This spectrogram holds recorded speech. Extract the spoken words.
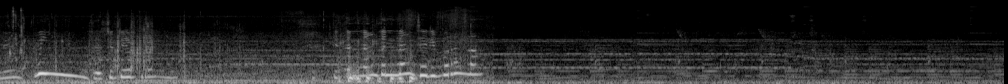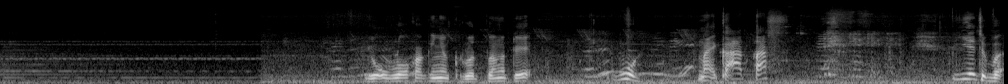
Dia. Wing, jadi dia berenang. Ditendang-tendang jadi berenang. Ya Allah, kakinya gerut banget, Dek. Wah, naik ke atas. Iya coba.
